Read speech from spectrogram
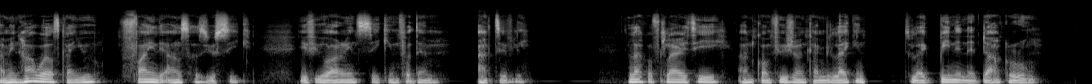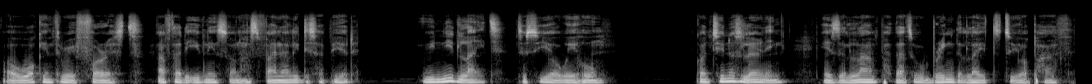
I mean, how else can you find the answers you seek if you aren't seeking for them actively? Lack of clarity and confusion can be likened to like being in a dark room or walking through a forest after the evening sun has finally disappeared. You need light to see your way home. Continuous learning is a lamp that will bring the light to your path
